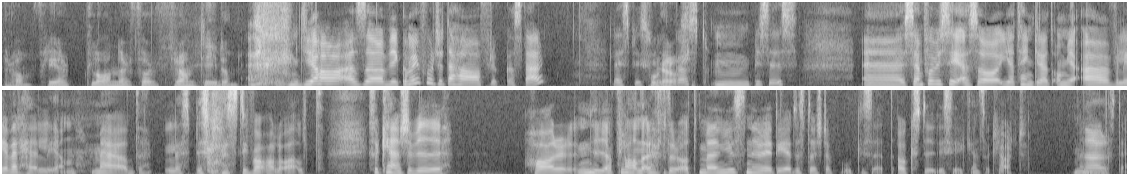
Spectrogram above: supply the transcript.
Bra. Fler planer för framtiden? Ja, alltså vi kommer fortsätta ha frukostar. Lesbisk På frukost. garaget. Mm, precis. Eh, sen får vi se, alltså jag tänker att om jag överlever helgen med lesbisk festival och allt så kanske vi har nya planer efteråt. Men just nu är det det största fokuset och studiecirkeln såklart. Men När- det.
